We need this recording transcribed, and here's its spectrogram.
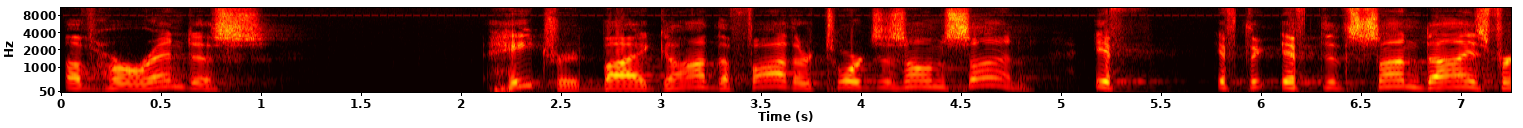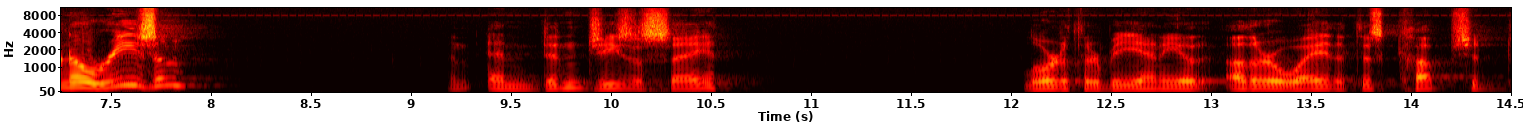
of horrendous hatred by God the Father towards his own Son. If, if, the, if the Son dies for no reason, and, and didn't Jesus say, Lord, if there be any other way that this cup should,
